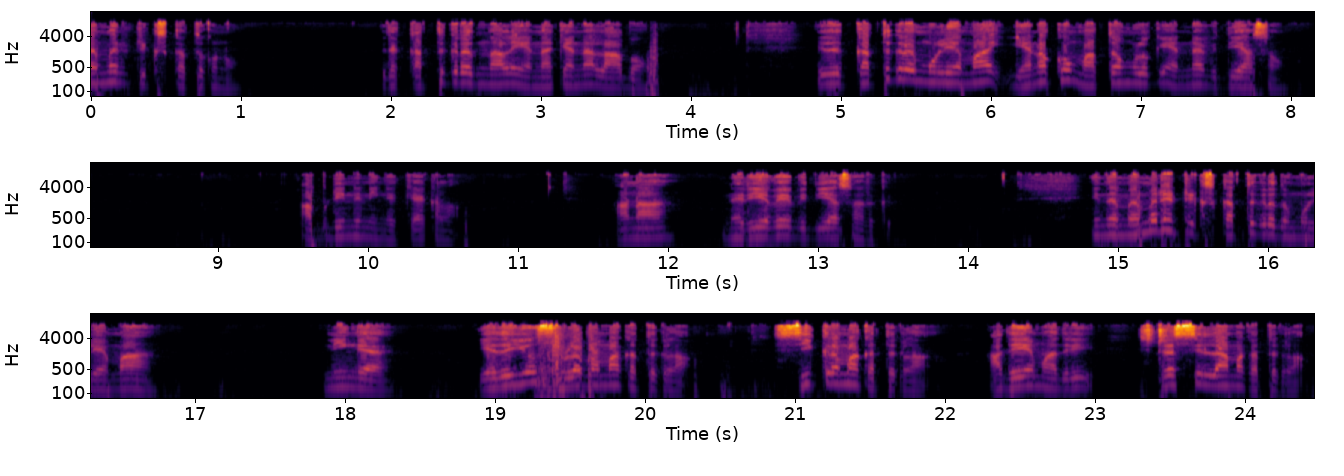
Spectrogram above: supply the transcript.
மெமரி ட்ரிக்ஸ் கற்றுக்கணும் இதை கற்றுக்கிறதுனால எனக்கு என்ன லாபம்? இது கற்றுக்கிற மூலியமா எனக்கும் மற்றவங்களுக்கும் என்ன வித்தியாசம்? அப்படின்னு நீங்கள் கேட்கலாம். ஆனால் நிறையவே வித்தியாசம் இருக்குது இந்த மெமரி ட்ரிக்ஸ் கற்றுக்கிறது மூலியமா நீங்கள் எதையும் சுலபமாக கற்றுக்கலாம் சீக்கிரமாக கற்றுக்கலாம் அதே மாதிரி ஸ்ட்ரெஸ் இல்லாமல் கற்றுக்கலாம்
